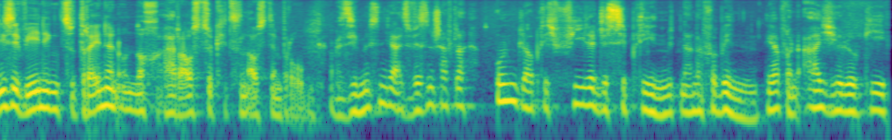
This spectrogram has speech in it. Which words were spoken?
diese wenigen zu trennen und noch herauszukitzeln aus den Proben. Aber Sie müssen ja als Wissenschaftler unglaublich viele Disziplinen miteinander verbinden. Ja, von Archäologie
